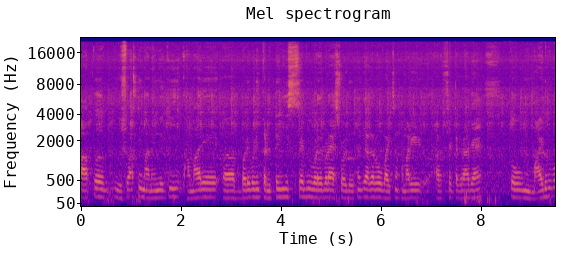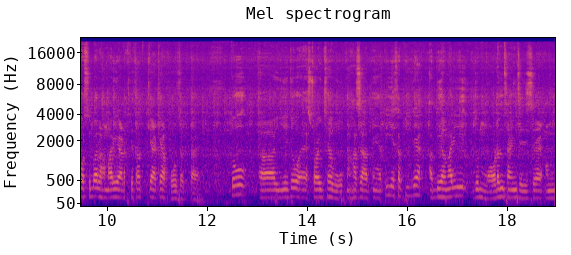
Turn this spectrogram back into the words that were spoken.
आप विश्वास नहीं मानेंगे कि हमारे बड़ी बड़ी कंट्रीज़ से भी बड़े बड़े एस्ट्रॉइड होते हैं कि अगर वो बाई चांस हमारी अर्थ से टकरा जाए तो माइड भी पॉसिबल हमारी अर्थ के साथ क्या क्या हो सकता है। तो ये जो एस्ट्रॉइड्स है वो कहाँ से आते हैं? तो ये सब चीज़ें अभी हमारी जो मॉडर्न साइंस है, जिसे हम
